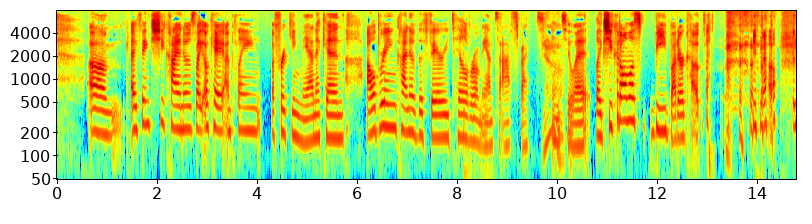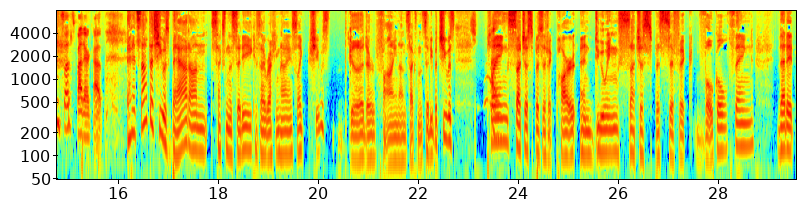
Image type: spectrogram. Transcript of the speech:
um, I think she kind of was like, okay, I'm playing a freaking mannequin. I'll bring kind of the fairy tale romance aspect Yeah. into it. Like, she could almost be Buttercup, you know, Princess Buttercup. And it's not that she was bad on Sex in the City because I recognize like she was good or fine on Sex in the City, but she was playing such a specific part and doing such a specific vocal thing that it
